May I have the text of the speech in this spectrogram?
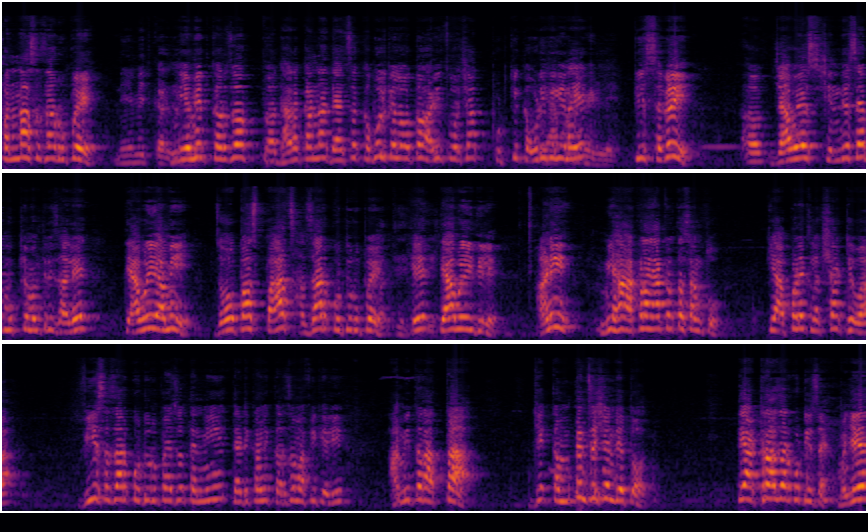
पन्नास हजार रुपये नियमित कर्ज नियमित कर्ज धारकांना द्यायचं कबूल केलं होतं. अडीच वर्षात फुटकी कवडी दिली नाही. ती सगळी ज्यावेळेस शिंदेसाहेब मुख्यमंत्री झाले त्यावेळी आम्ही जवळपास पाच हजार कोटी रुपये हे त्यावेळी दिले. आणि मी हा आकडा याकरता सांगतो की आपण एक लक्षात ठेवा वीस हजार कोटी रुपयाचं त्यांनी त्या ठिकाणी कर्जमाफी केली. आम्ही तर आता जे कम्पेन्सेशन देतो ते अठरा हजार कोटीच आहे. म्हणजे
